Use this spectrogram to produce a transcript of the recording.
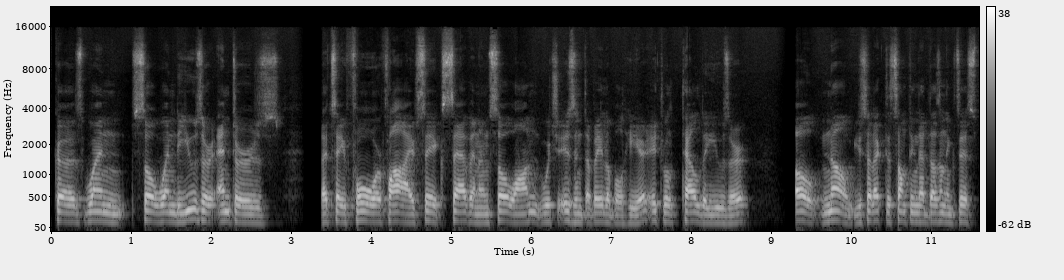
because when, so when the user enters let's say four, five, six, seven, and so on, which isn't available here, it will tell the user oh no, you selected something that doesn't exist,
